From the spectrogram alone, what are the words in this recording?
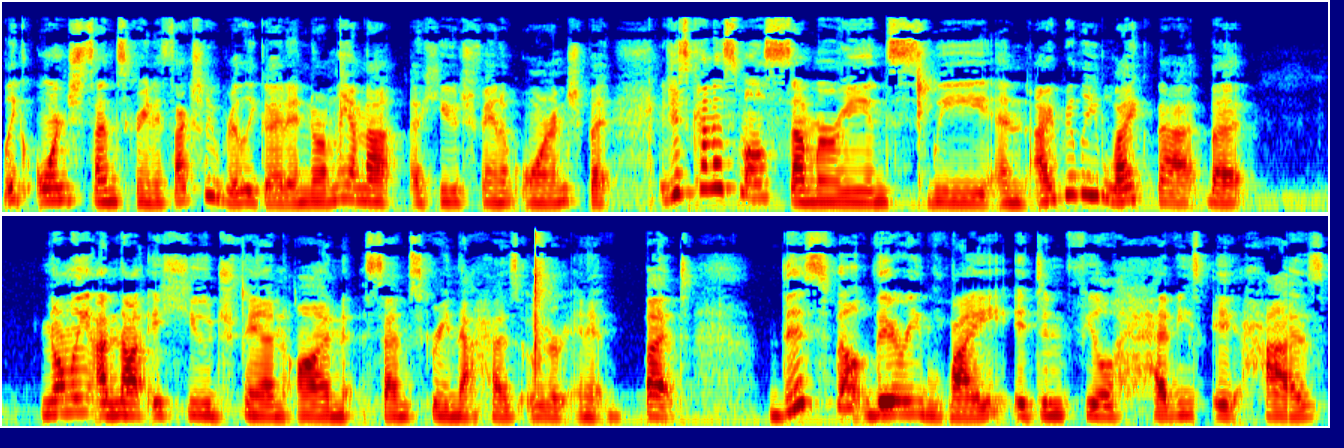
Like orange sunscreen. It's actually really good. And normally I'm not a huge fan of orange, but it just kind of smells summery and sweet. And I really like that, but Normally, I'm not a huge fan on sunscreen that has odor in it, but this felt very light. It didn't feel heavy. It has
